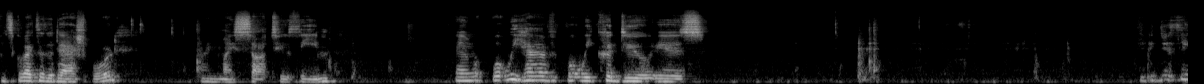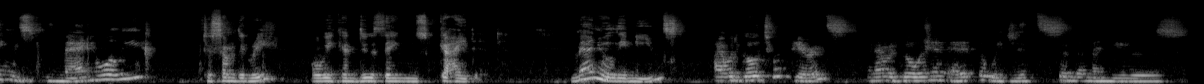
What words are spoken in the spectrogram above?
let's go back to the dashboard, find my Satu theme. And what we have, what we could do is we could do things manually to some degree, or we can do things guided. Manually means I would go to Appearance, and I would go in and edit the widgets and the menus,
